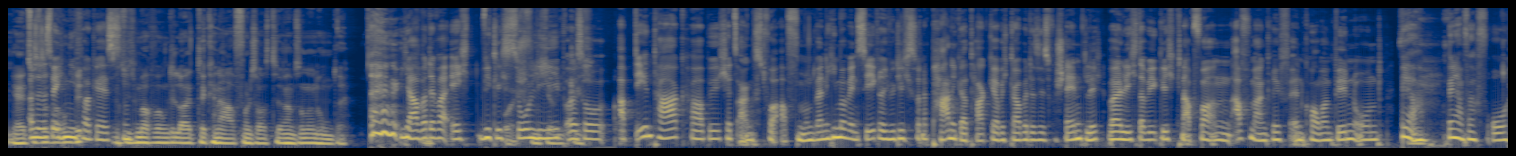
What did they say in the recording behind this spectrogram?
ja, also das werde ich nie die, vergessen. Jetzt wissen wir auch, warum die Leute keine Affen als Haustiere haben, sondern Hunde. ja, aber der war echt wirklich Boah, so lieb. Wirklich. Also ab dem Tag habe ich jetzt Angst vor Affen. Und wenn ich immer wenn ich sehe, kriege ich wirklich so eine Panikattacke. Aber ich glaube, das ist verständlich, weil ich da wirklich knapp vor einem Affenangriff entkommen bin. Und ja, bin einfach froh,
